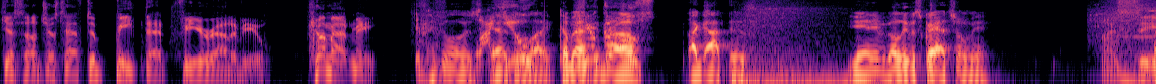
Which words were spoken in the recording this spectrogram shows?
Guess I'll just have to beat that fear out of you. Come at me. Piccolo is Why, casual, you? like, "Come at Here me, bro. goes." I got this. You ain't even gonna leave a scratch on me." I see.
